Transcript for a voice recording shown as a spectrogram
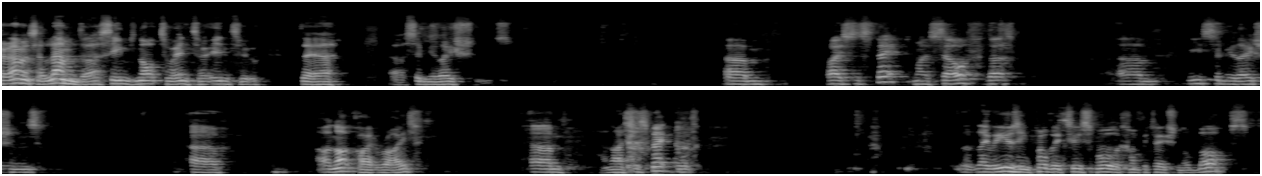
parameter lambda seems not to enter into their uh, simulations. Um, I suspect myself that um, these simulations uh, are not quite right. Um, and I suspect that, that they were using probably too small a computational box.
